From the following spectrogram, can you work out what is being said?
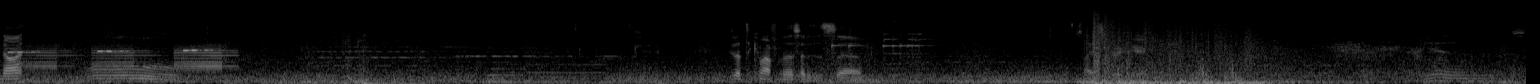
Maybe not. Ooh. Okay. He's about to come out from the other side of this um, this iceberg here. There he is.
